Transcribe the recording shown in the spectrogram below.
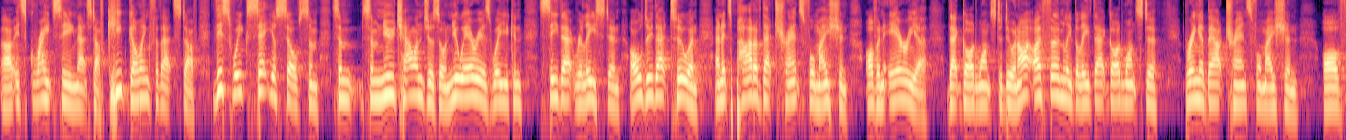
Uh, it's great seeing that stuff. Keep going for that stuff. This week, set yourself some, some, some new challenges or new areas where you can see that released. And I'll do that too. And, and it's part of that transformation of an area that God wants to do. And I, I firmly believe that God wants to bring about transformation of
